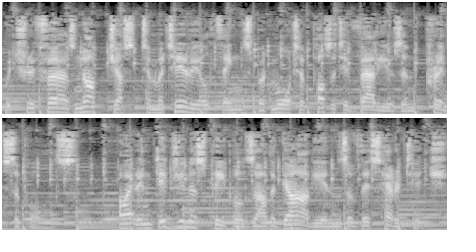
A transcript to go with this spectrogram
which refers not just to material things but more to positive values and principles. Our indigenous peoples are the guardians of this heritage.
